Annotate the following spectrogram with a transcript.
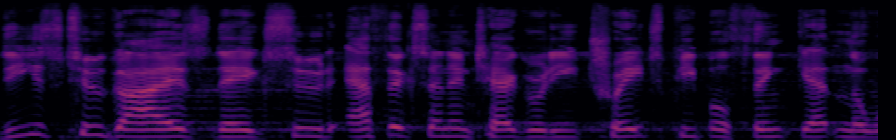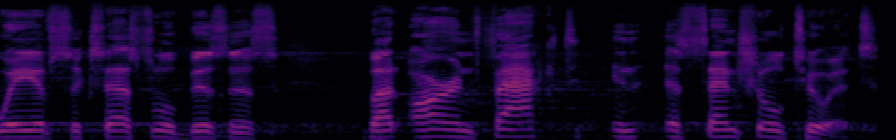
These two guys, they exude ethics and integrity, traits people think get in the way of successful business, but are in fact in essential to it.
